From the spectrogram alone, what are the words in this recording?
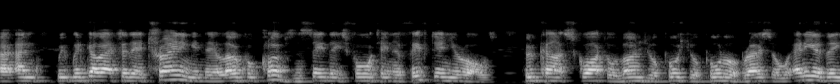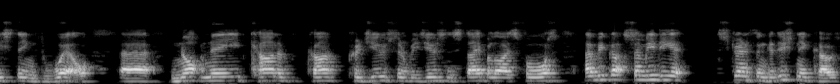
Uh, and we, would go out to their training in their local clubs and see these 14 and 15 year olds who can't squat or lunge or push or pull or brace or any of these things well, uh, not need, can't, can't produce and reduce and stabilize force. And we've got some idiot strength and conditioning coach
